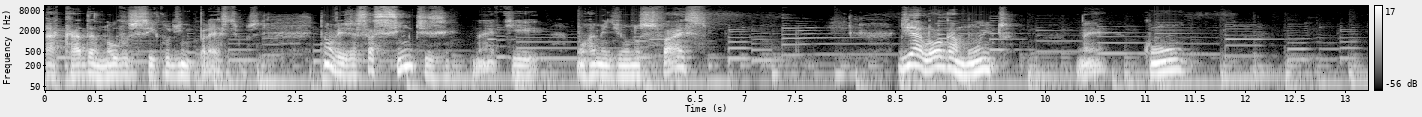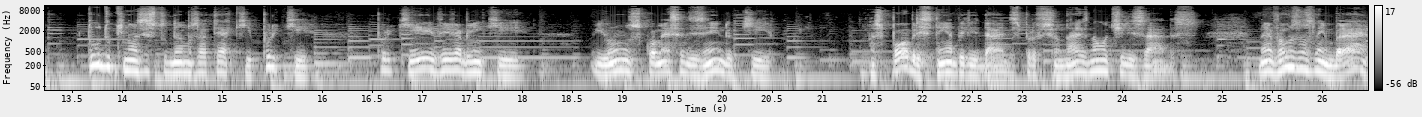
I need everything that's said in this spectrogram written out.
a cada novo ciclo de empréstimos. Então veja, essa síntese né, que Mohamed nos faz dialoga muito né, com tudo que nós estudamos até aqui. Por quê? Porque veja bem que Yunus começa dizendo que os pobres têm habilidades profissionais não utilizadas. Né? Vamos nos lembrar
